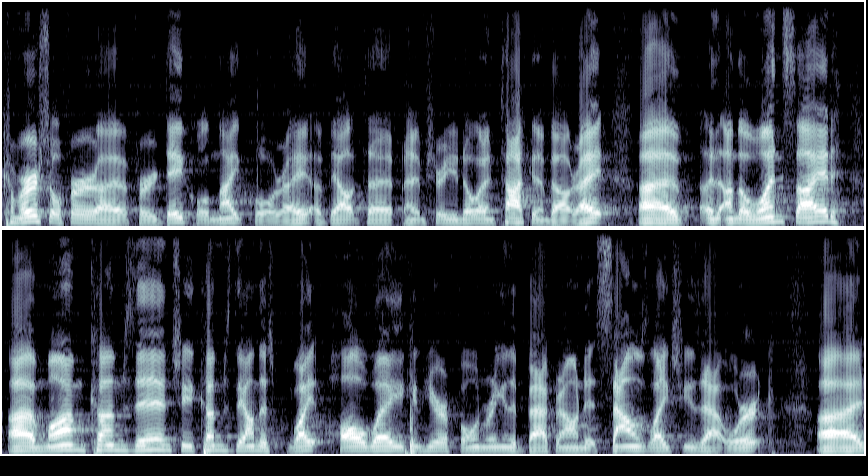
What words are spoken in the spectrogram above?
commercial for, uh, for DayQuil, NyQuil, right? About, uh, I'm sure you know what I'm talking about, right? Uh, on the one side, uh, mom comes in. She comes down this white hallway. You can hear a phone ring in the background. It sounds like she's at work. Uh,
